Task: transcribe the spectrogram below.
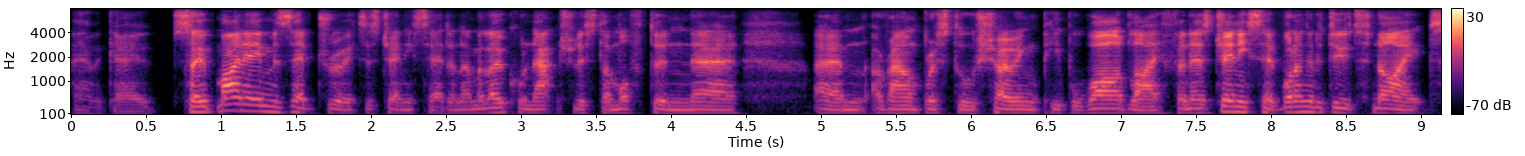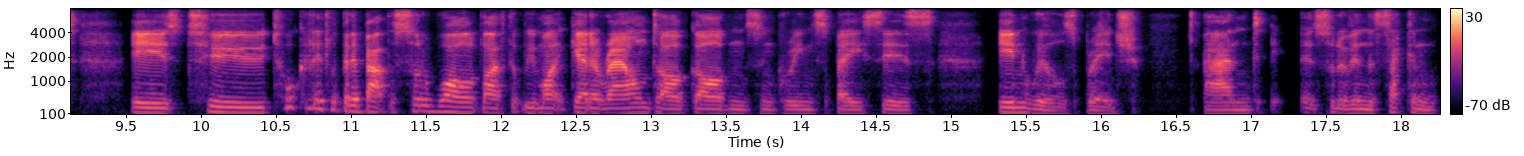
There we go. So my name is Ed Drewitt, as Jenny said, and I'm a local naturalist. I'm often uh, um, around Bristol showing people wildlife. And as Jenny said, what I'm going to do tonight is to talk a little bit about the sort of wildlife that we might get around our gardens and green spaces in Willsbridge. And sort of in the second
